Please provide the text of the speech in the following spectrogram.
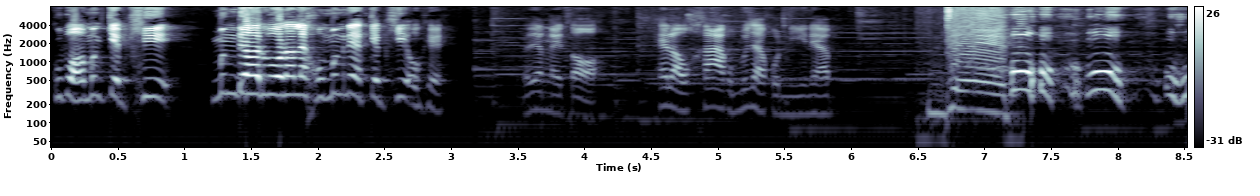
กูบอกมึงเก็บคีย์ มึงเดินวนอะไรของมึงเนี่ย เก็บคีย์โอเค แล้วยังไงต่อ ให้เราฆ่าคุณผู้ชายคนนี้นะครับ Dead โอ้โหโอ้โหโอ้โห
